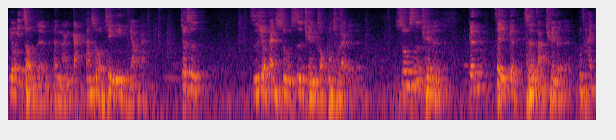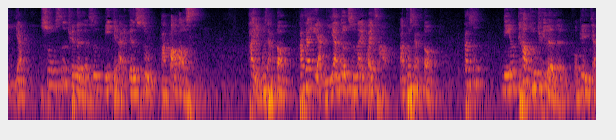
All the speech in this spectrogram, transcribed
有一种人很难改，但是我建议你要改，就是只有在舒适圈走不出来的人。舒适圈的人跟这一个成长圈的人不太一样。舒适圈的人是你给他一根树，他抱到死，他也不想动，他像羊一样就吃那一块草，他不想动。但是你要跳出去的人，我跟你讲，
